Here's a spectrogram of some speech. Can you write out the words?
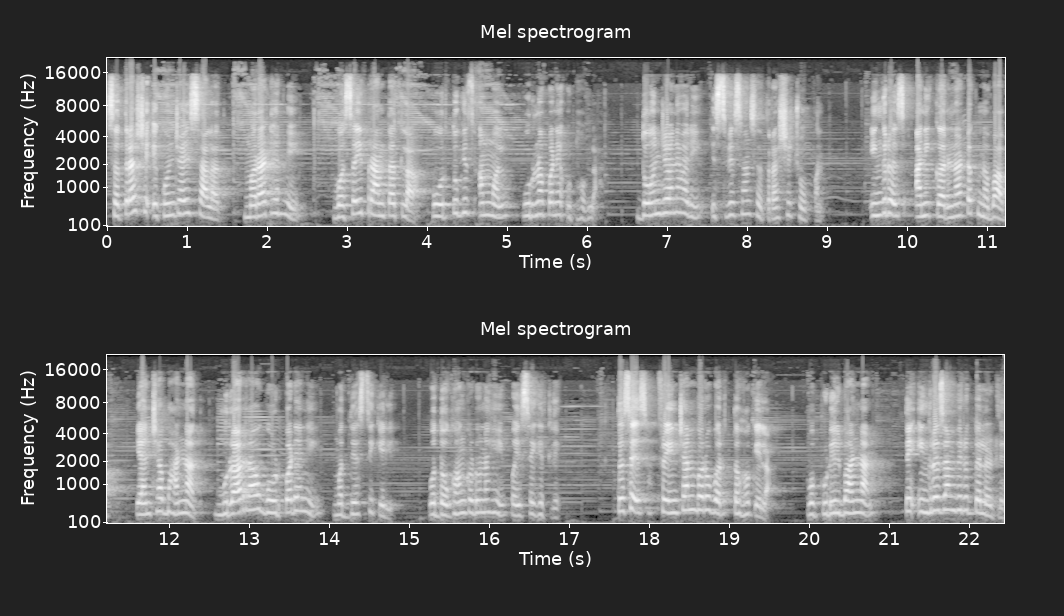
सतराशे एकोणचाळीस सालात मराठ्यांनी वसई प्रांतातला पोर्तुगीज अंमल पूर्णपणे उठवला. दोन जानेवारी इसवी सन सतराशे चोपन्न. इंग्रज आणि कर्नाटक नवाब यांच्या भांडणात मुरारराव घोडपड यांनी मध्यस्थी केली व दोघांकडूनही पैसे घेतले. तसेच फ्रेंचांबरोबर तह केला व पुढील भांडणात ते इंग्रजांविरुद्ध लढले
